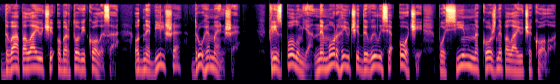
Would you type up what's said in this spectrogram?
Два палаючі обертові колеса, одне більше, друге менше. Крізь полум'я, не моргаючи, дивилися очі, по сім на кожне палаюче коло.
